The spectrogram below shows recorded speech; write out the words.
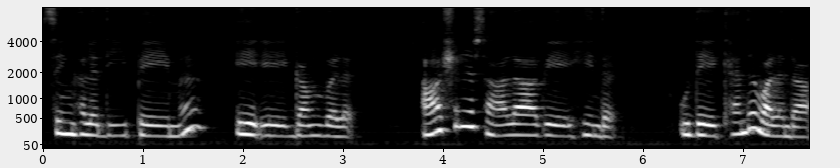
සිංහල දීපේම ඒ ඒ ගම්වල ආශන ශාලාවේ හිඳ උදේ කැඳ වළඳා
